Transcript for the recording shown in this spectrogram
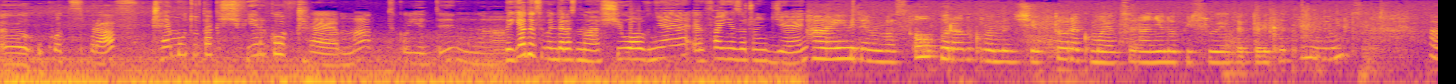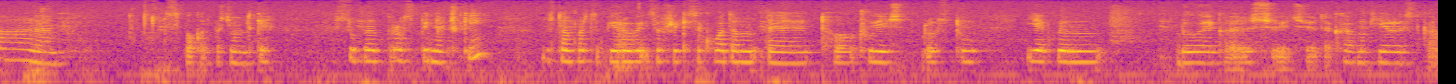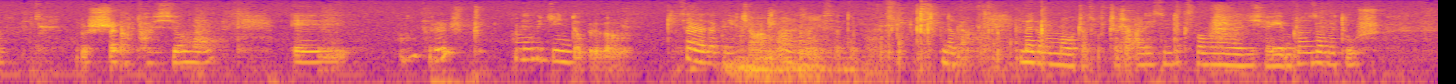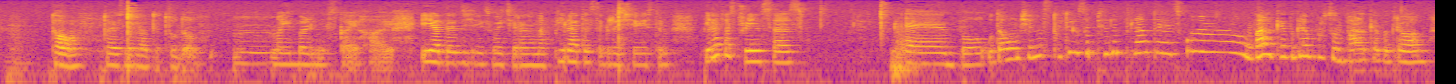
e, układ spraw. Czemu to tak świergocze? Matko jedyna. Jadę sobie teraz na siłownię, e, fajnie zacząć dzień. Hej, witam Was o poranku. Mamy dzisiaj wtorek. Moja cera nie dopisuje, tak delikatnie mówiąc, ale spoko. Zobaczcie, mam takie super prospineczki. Dostałam w parce pierowej i zawsze jak je zakładam, e, to czuję się po prostu jakbym była jakaś, wiecie, taka makijażystka wyższego poziomu. Yy, mój pryszcz mówi dzień dobry wam. Wcale tak nie chciałam, ale no niestety. Dobra, mega mam mało czasu, szczerze, ale jestem tak spowolniona dzisiaj. Brązowy tusz to, to jest naprawdę cudo. Mm, Maybelline Sky High. I jadę dzisiaj, słuchajcie, rano na Pilates, także dzisiaj jestem Pilates Princess. E, bo udało mi się na studio zapisać na Pilates. Wow! Walkę wygrałam, po prostu walkę wygrałam.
